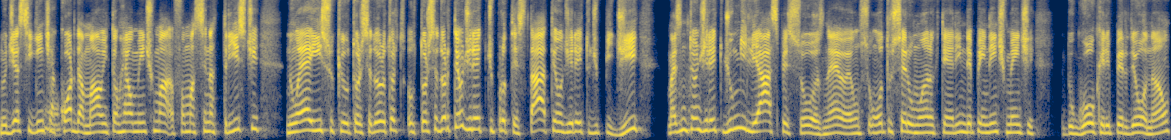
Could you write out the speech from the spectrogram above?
no dia seguinte acorda mal, então realmente uma, foi uma cena triste. Não é isso que o torcedor. O, tor o torcedor tem o direito de protestar, tem o direito de pedir, mas não tem o direito de humilhar as pessoas, né? É um, um outro ser humano que tem ali, independentemente do gol que ele perdeu ou não.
